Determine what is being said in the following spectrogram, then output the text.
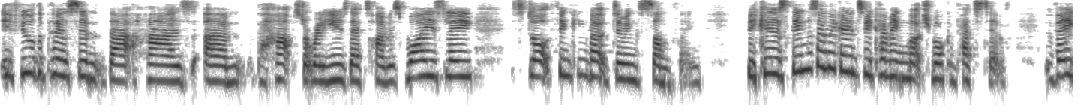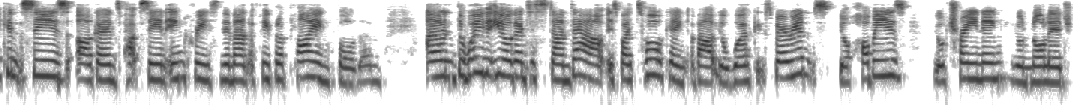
if you're the person that has um, perhaps not really used their time as wisely, start thinking about doing something because things are going to be becoming much more competitive. Vacancies are going to perhaps see an increase in the amount of people applying for them. And the way that you're going to stand out is by talking about your work experience, your hobbies, your training, your knowledge,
